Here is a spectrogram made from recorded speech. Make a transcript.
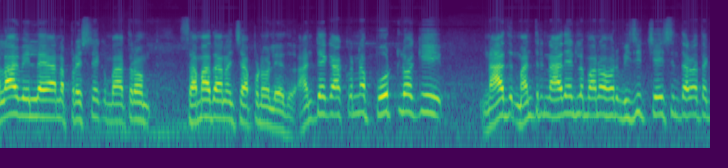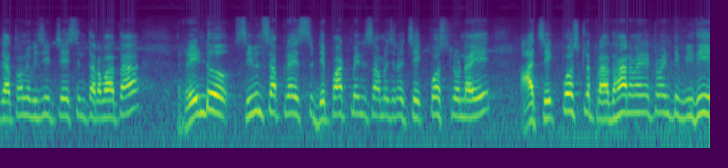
ఎలా వెళ్ళాయన్న ప్రశ్నకి మాత్రం సమాధానం చెప్పడం లేదు. అంతేకాకుండా పోర్ట్లోకి నాది మంత్రి నాదెండ్ల మనోహర్ విజిట్ చేసిన తర్వాత గతంలో విజిట్ చేసిన తర్వాత రెండు సివిల్ సప్లైస్ డిపార్ట్మెంట్కి సంబంధించిన చెక్ పోస్టులు ఉన్నాయి. ఆ చెక్ పోస్టుల ప్రధానమైనటువంటి విధి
